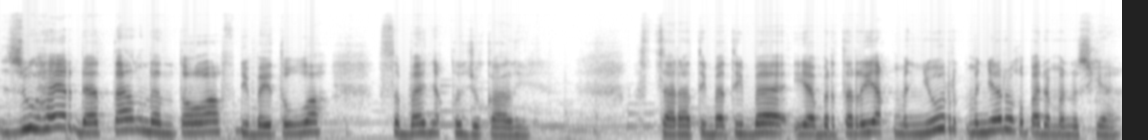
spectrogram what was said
Zuhair datang dan tawaf di Baitullah sebanyak tujuh kali. Secara tiba-tiba, ia berteriak menyur, menyeru kepada manusia.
